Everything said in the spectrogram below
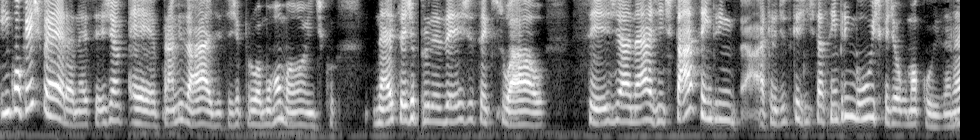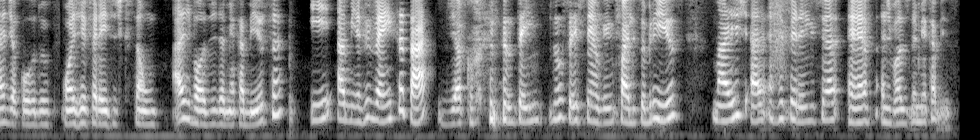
em qualquer esfera, né? Seja é, para amizade, seja para o amor romântico, né? Seja para o desejo sexual, seja, né, a gente tá sempre, em, acredito que a gente tá sempre em busca de alguma coisa, né, de acordo com as referências que são as vozes da minha cabeça e a minha vivência, tá? De acordo, não tem, não sei se tem alguém que fale sobre isso, mas a referência é as vozes da minha cabeça.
